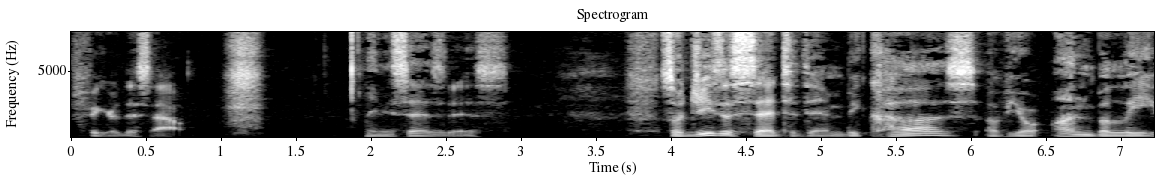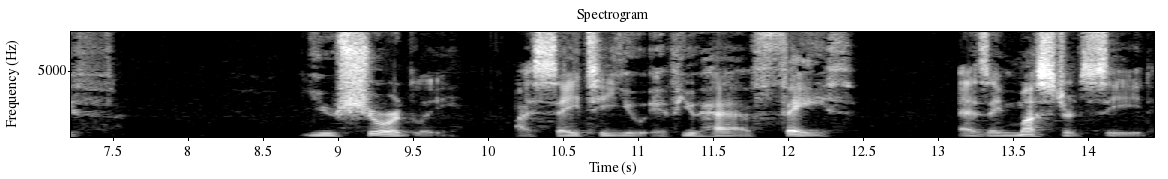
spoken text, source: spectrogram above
figure this out. And he says this. So Jesus said to them, Because of your unbelief, you surely, I say to you, if you have faith as a mustard seed,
